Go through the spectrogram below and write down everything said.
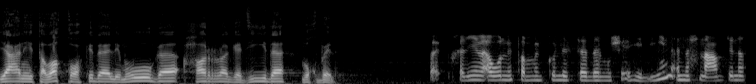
يعني توقع كده لموجة حارة جديدة مقبلة. طيب خلينا الأول نطمن كل السادة المشاهدين إن إحنا عندنا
